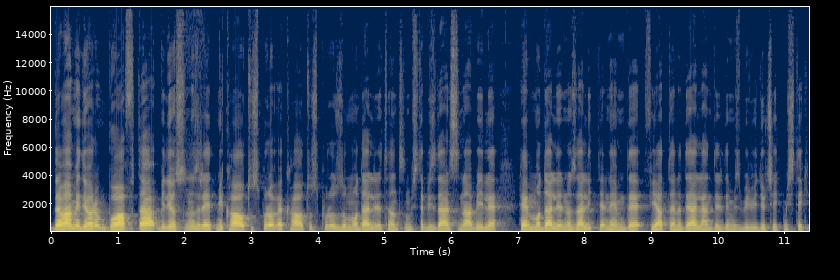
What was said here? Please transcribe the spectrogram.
Devam ediyorum. Bu hafta biliyorsunuz Redmi K30 Pro ve K30 Pro Zoom modelleri tanıtılmıştı. Biz de Ersin abiyle hem modellerin özelliklerini hem de fiyatlarını değerlendirdiğimiz bir video çekmiştik.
